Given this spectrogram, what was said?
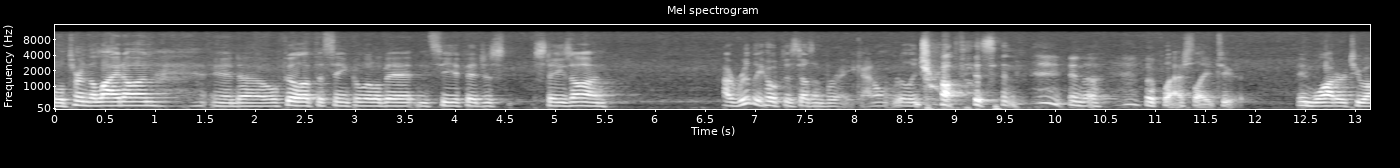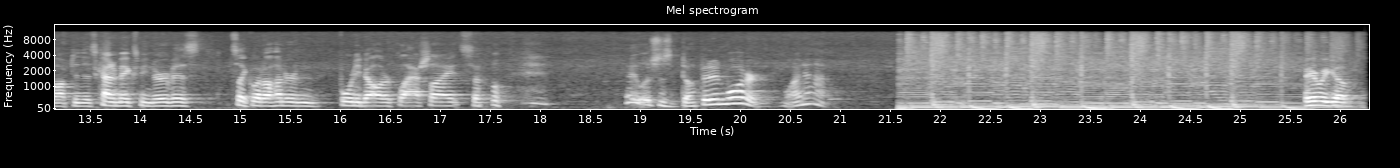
So we'll turn the light on and uh, we'll fill up the sink a little bit and see if it just stays on. I really hope this doesn't break. I don't really drop this in, in the, the flashlight too, in water too often. This kind of makes me nervous. It's like what, $140 flashlight. So hey, let's just dump it in water. Why not? Here we go.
